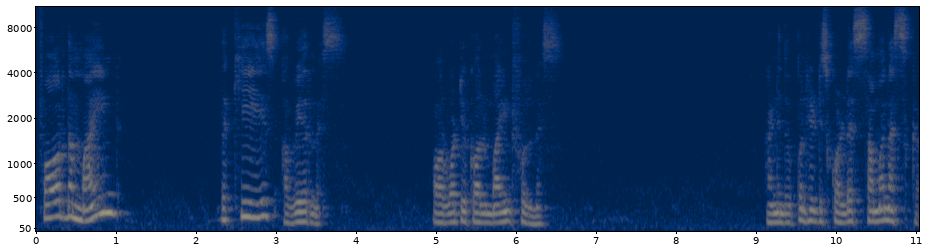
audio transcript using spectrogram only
for the mind, the key is awareness or what you call mindfulness. And in the Upanishad, it is called as samanaska.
